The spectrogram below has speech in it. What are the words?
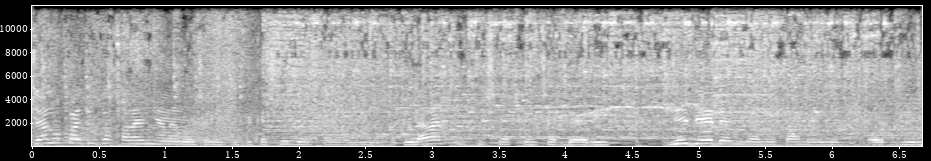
Jangan lupa juga kalian nyalain lonceng notifikasi biar kalian mendapat ketinggalan info slot voucher dari JJ dan jangan lupa mainin Odin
